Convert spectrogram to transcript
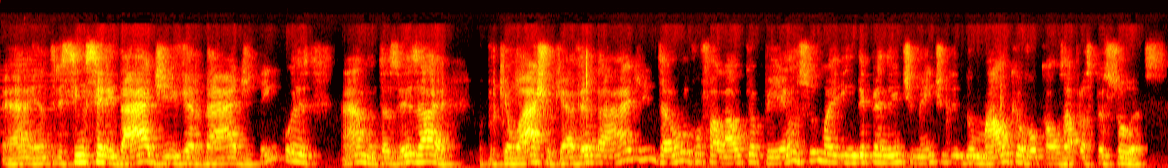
é, entre sinceridade e verdade. Tem coisa, ah, muitas vezes, ah, porque eu acho que é a verdade, então eu vou falar o que eu penso, mas independentemente do mal que eu vou causar para as pessoas.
